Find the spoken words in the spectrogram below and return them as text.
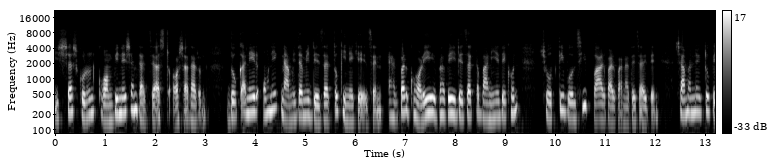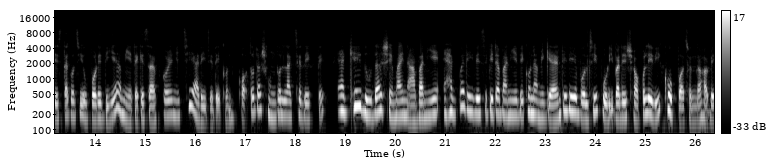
বিশ্বাস করুন কম্বিনেশনটা জাস্ট অসাধারণ। দোকানের অনেক নামি দামি ডেজার্ট তো কিনে খেয়েছেন। একবার ঘরেই এভাবে এই ডেজার্টটা বানিয়ে দেখুন, সত্যি বলছি বারবার বানাতে চাইবেন। সামান্য একটু পেস্তা কচি উপরে দিয়ে আমি এটাকে সার্ভ করে নিচ্ছি আর এই যে দেখুন, কতটা সুন্দর লাগছে দেখতে। একঘেয়ে আর সেমাই না বানিয়ে একবার এই রেসিপিটা বানিয়ে দেখুন, আমি গ্যারান্টি দিয়ে বলছি পরিবারের সকলেরই খুব পছন্দ হবে।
